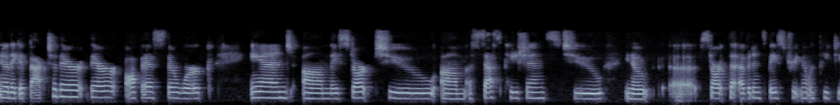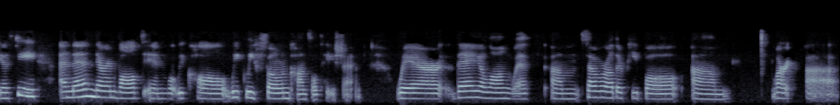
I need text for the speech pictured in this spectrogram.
you know, they get back to their their office, their work, and um, they start to um, assess patients to, you know, uh, start the evidence-based treatment with PTSD, and then they're involved in what we call weekly phone consultation, where they, along with um, several other people, um, are uh,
